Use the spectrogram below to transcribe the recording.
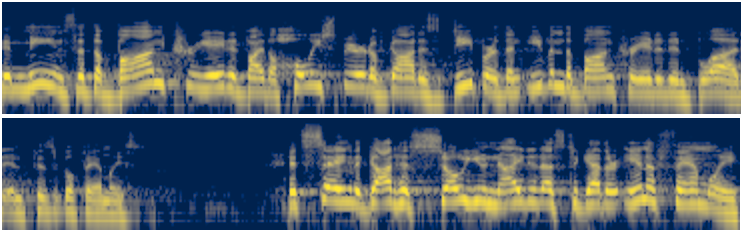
It means that the bond created by the Holy Spirit of God is deeper than even the bond created in blood in physical families. It's saying that God has so united us together in a family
